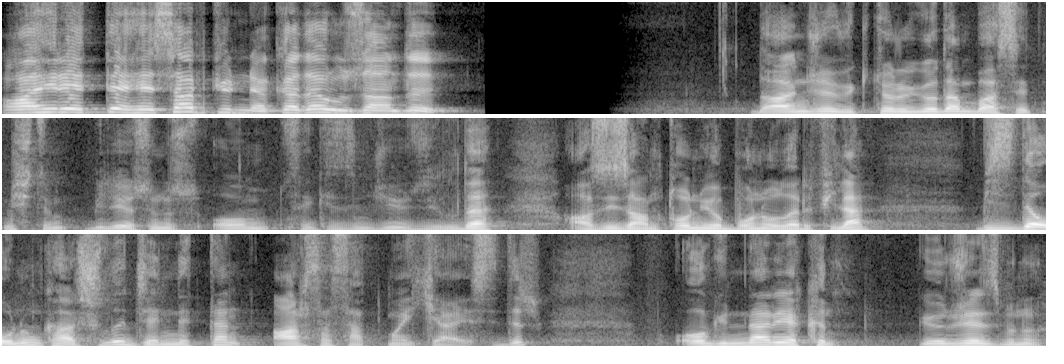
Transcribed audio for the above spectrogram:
ahirette hesap gününe kadar uzandı. Daha önce Victor Hugo'dan bahsetmiştim. Biliyorsunuz 18. yüzyılda Aziz Antonio Bono'ları filan. Bizde onun karşılığı cennetten arsa satma hikayesidir. O günler yakın. Göreceğiz bunu.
